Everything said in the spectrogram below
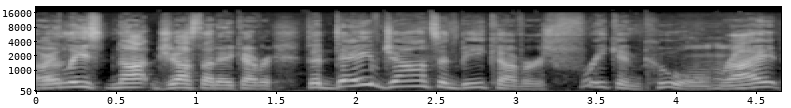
or at least not just that A cover. The Dave Johnson B cover is freaking cool, Mm-hmm. right?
